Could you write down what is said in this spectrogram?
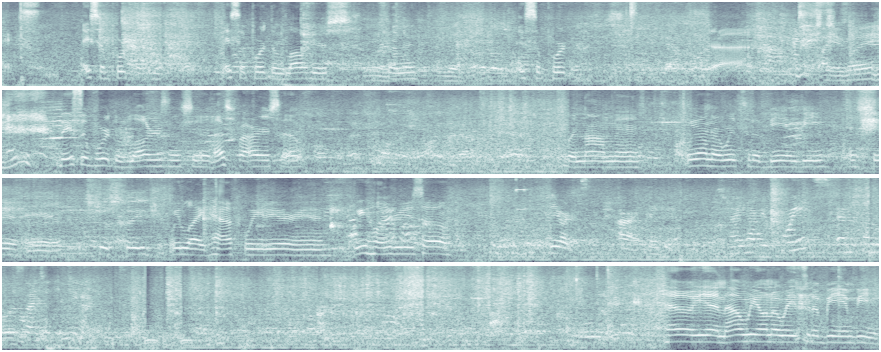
they support the they support the vloggers. Feel me? They support Oh, you go ahead. they support the vloggers and shit. That's fire hell. But nah, man, we on our way to the B and B and shit, and we like halfway there, and we hungry as hell. There it is. All right, thank you. Now you have your points, and the total is 1959. Hell yeah, now we on our way to the B&B.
